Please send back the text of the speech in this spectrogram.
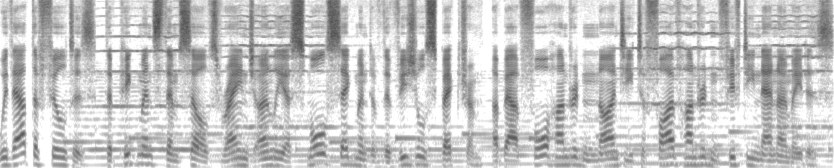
Without the filters, the pigments themselves range only a small segment of the visual spectrum, about 490 to 550 nanometers.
